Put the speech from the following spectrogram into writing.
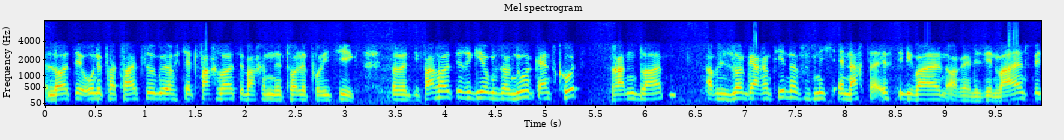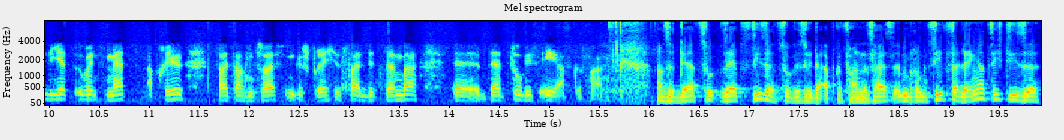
Leute ohne Parteizugehörigkeit, Fachleute machen eine tolle Politik. Sondern die Fachleute-Regierung soll nur ganz kurz dranbleiben aber sie soll garantieren, dass es nicht Ennahda ist, die die Wahlen organisieren. Wahlen für die jetzt übrigens März, April 2012 im Gespräch ist, weil Dezember äh, der Zug ist eh abgefahren. Also der Zug, selbst dieser Zug ist wieder abgefahren. Das heißt, im Prinzip verlängert sich diese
